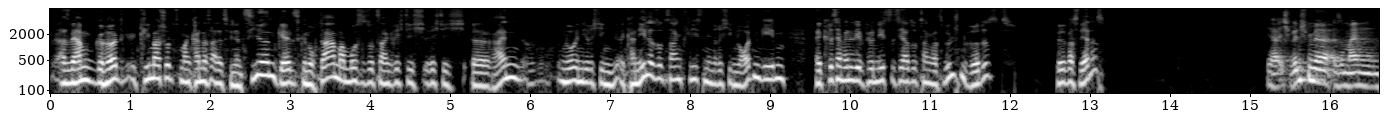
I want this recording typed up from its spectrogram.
Also wir haben gehört, Klimaschutz, man kann das alles finanzieren, Geld ist genug da, man muss es sozusagen richtig, richtig äh, rein, nur in die richtigen Kanäle sozusagen fließen, den richtigen Leuten geben. Äh, Christian, wenn du dir für nächstes Jahr sozusagen was wünschen würdest, äh, was wäre das? Ja, ich wünsche mir, also mein,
